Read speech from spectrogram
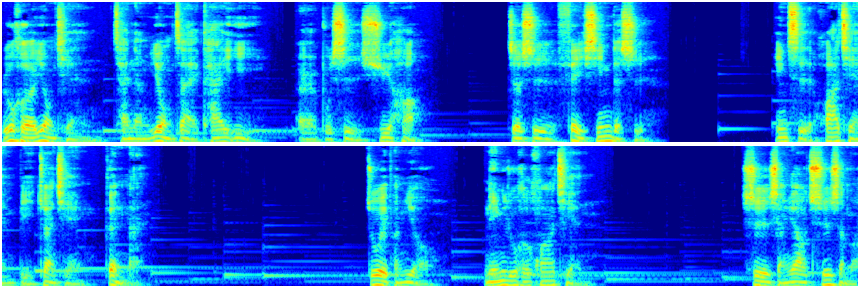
如何用钱才能用在开意，而不是虚耗？这是费心的事。因此，花钱比赚钱更难。诸位朋友，您如何花钱？是想要吃什么、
